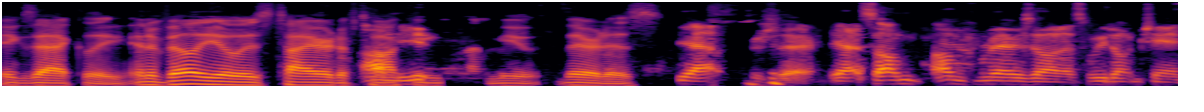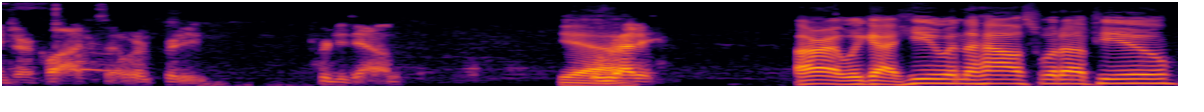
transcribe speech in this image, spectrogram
exactly. And Avelio is tired of On talking on mute. There it is. yeah, for sure. Yeah, so I'm, I'm from Arizona, so we don't change our clock, so we're pretty pretty down. Yeah. We're ready. All right. We got Hugh in the house. What up, Hugh?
